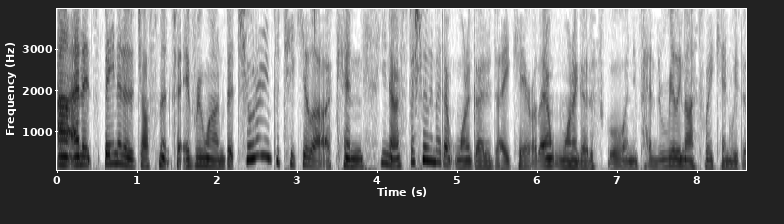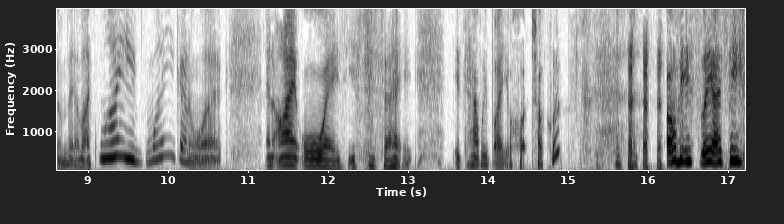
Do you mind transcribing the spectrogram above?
Uh, and it's been an adjustment for everyone, but children in particular can, you know, especially when they don't want to go to daycare or they don't want to go to school, and you've had a really nice weekend with them. They're like, "Why are you? Why are you going to work?" And I always used to say, "It's how we buy your hot chocolates." Obviously, I think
